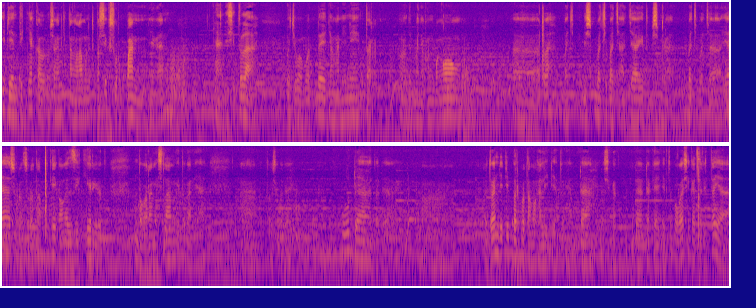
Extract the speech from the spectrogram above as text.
Identiknya kalau misalkan kita ngelamun itu pasti kesurupan ya kan? Nah di situlah gue coba buat deh jangan ini ntar uh, jadi banyak bengong. Uh, apa baca baca baca aja gitu Bismillah baca baca ya surat-surat apa kayak kalau nggak zikir gitu untuk orang Islam gitu kan ya. Nah, terus apa deh udah dia. uh, itu kan jadi baru pertama kali dia tuh ya. Udah singkat udah udah kayak gitu. Pokoknya singkat cerita ya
